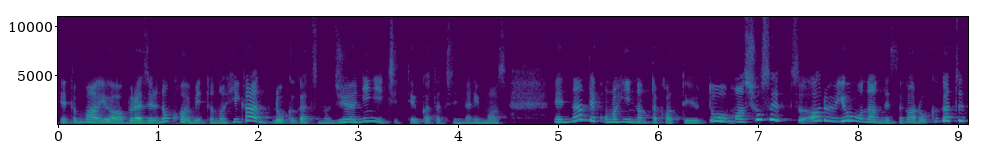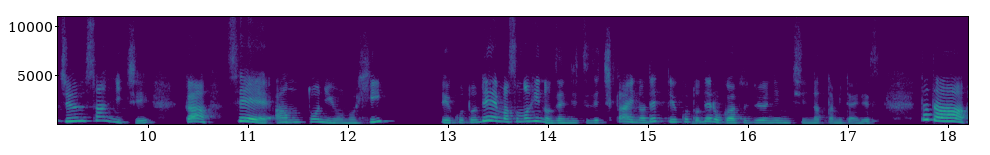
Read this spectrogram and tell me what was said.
えっと、まあ、要はブラジルの恋人の日が6月の12日っていう形になります。え、なんでこの日になったかっていうと、まあ、諸説あるようなんですが、6月13日が聖アントニオの日っていうことで、まあ、その日の前日で近いのでっていうことで6月12日になったみたいです。ただ、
